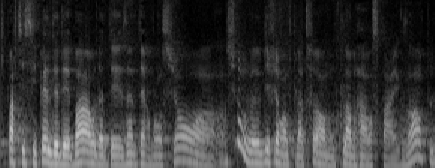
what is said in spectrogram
تبارتيسيبي لدي ديبا ولا des interventions sur différentes plateformes Clubhouse par exemple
